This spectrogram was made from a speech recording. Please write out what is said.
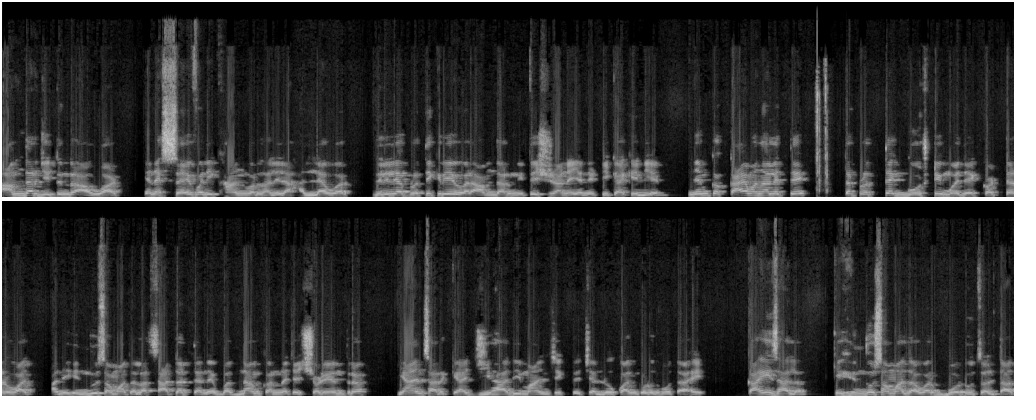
आमदार जितेंद्र आव्हाड याने सैफ अली खानवर झालेल्या हल्ल्यावर दिलेल्या प्रतिक्रियेवर आमदार नितेश राणे यांनी टीका केली आहे नेमकं काय म्हणाले ते? तर प्रत्येक गोष्टीमध्ये कट्टरवाद आणि हिंदू समाजाला सातत्याने बदनाम करण्याचे षडयंत्र यांसारख्या जिहादी मानसिकतेच्या लोकांकडून होत आहे. काही झालं की हिंदू समाजावर बोट उचलतात.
